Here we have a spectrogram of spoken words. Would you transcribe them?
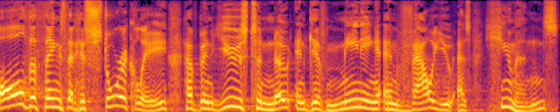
all the things that historically have been used to note and give meaning and value as humans,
